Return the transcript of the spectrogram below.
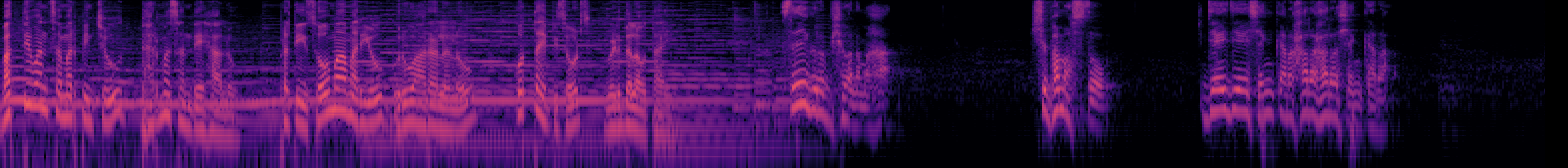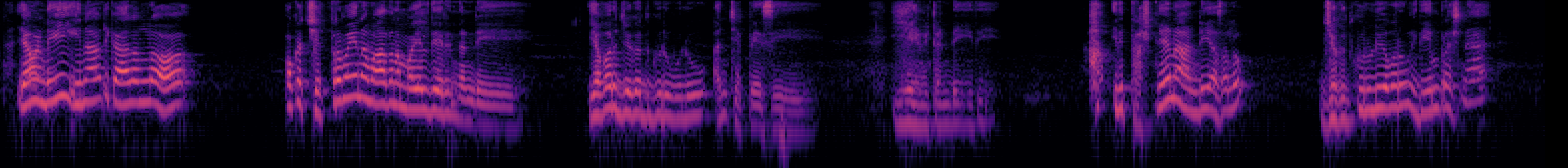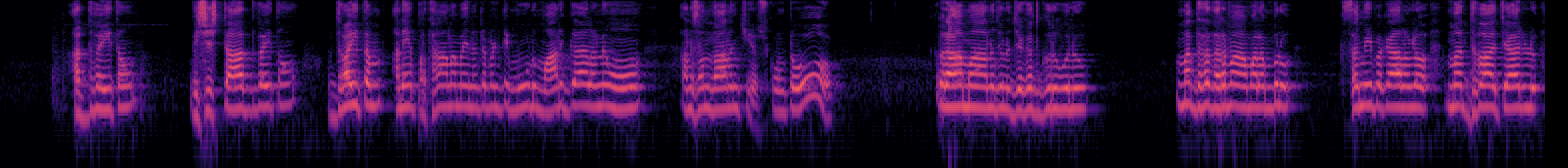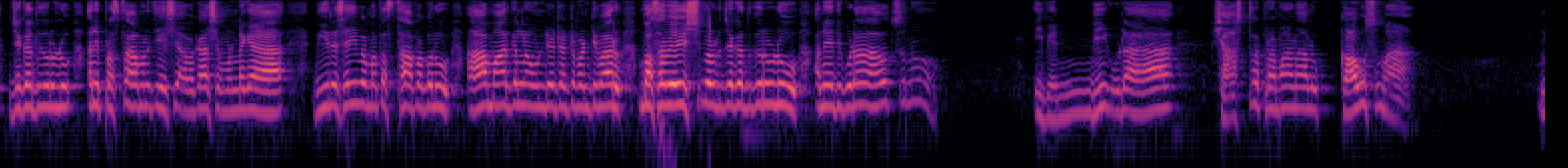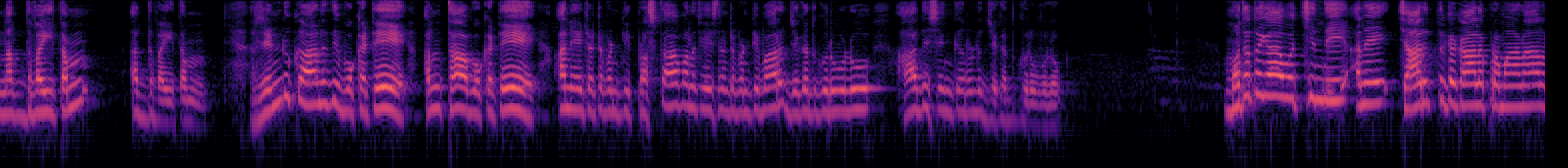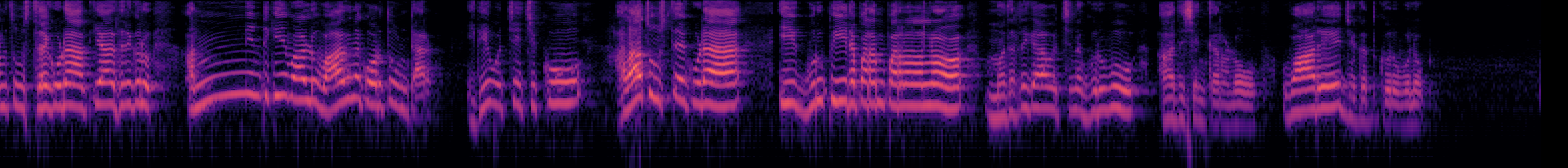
భక్తివన్ సమర్పించు ధర్మ సందేహాలు ప్రతి సోమ మరియు గురువారాలలో కొత్త ఎపిసోడ్స్ విడుదలవుతాయి. శ్రీ గురుభ్యో నమ. శుభమస్తు. జై జయ శంకర హర హర శంకర. ఏమండి ఈనాటి కాలంలో ఒక చిత్రమైన వాదన బయలుదేరిందండి. ఎవరు జగద్గురువులు అని చెప్పేసి. ఏమిటండి ఇది? ఇది ప్రశ్నేనా అండి అసలు? జగద్గురులు ఎవరు? ఇదేం ప్రశ్న? అద్వైతం విశిష్టాద్వైతం ద్వైతం అనే ప్రధానమైనటువంటి మూడు మార్గాలను అనుసంధానం చేసుకుంటూ రామానుజులు జగద్గురువులు మధ్వ ధర్మావలంబులు సమీపకాలంలో మధ్వాచార్యులు జగద్గురులు అని ప్రస్తావన చేసే అవకాశం ఉండగా వీరశైవ మత స్థాపకులు ఆ మార్గంలో ఉండేటటువంటి వారు బసవేశ్వరుడు జగద్గురువులు అనేది కూడా రావచ్చును. ఇవన్నీ కూడా శాస్త్ర ప్రమాణాలు కావు సుమా. నద్వైతం అద్వైతం. రెండు కానిది ఒకటే అంతా ఒకటే అనేటటువంటి ప్రస్తావన చేసినటువంటి వారు జగద్గురువులు ఆదిశంకరులు జగద్గురువులు. మొదటగా వచ్చింది అనే చారిత్రక కాల ప్రమాణాలను చూస్తే కూడా అత్యాధునికులు అన్నింటికీ వాళ్ళు వాదన కోరుతూ ఉంటారు. ఇదే వచ్చే చిక్కు. అలా చూస్తే కూడా ఈ గురుపీఠ పరంపరలలో మొదటిగా వచ్చిన గురువు ఆదిశంకరులు. వారే జగద్గురువులు.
